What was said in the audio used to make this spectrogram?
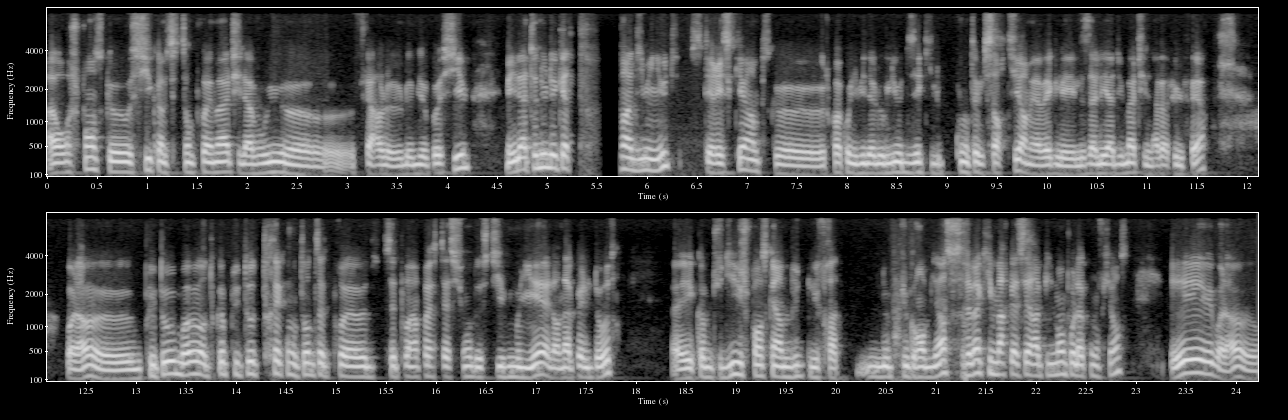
Alors, je pense que aussi, comme c'est son premier match, il a voulu euh, faire le, mieux possible. Mais il a tenu les 90 minutes. C'était risqué, hein, parce que je crois qu'Olivier Dalloglio disait qu'il comptait le sortir, mais avec les aléas du match, il n'a pas pu le faire voilà, euh, plutôt, moi, en tout cas, plutôt très content de cette, cette première prestation de Steve Mounier. Elle en appelle d'autres. Et comme tu dis, je pense qu'un but lui fera le plus grand bien. Ce serait bien qu'il marque assez rapidement pour la confiance. Et voilà, euh,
